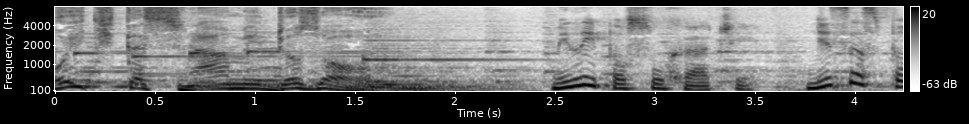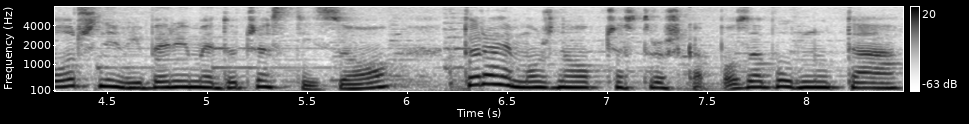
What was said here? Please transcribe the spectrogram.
Pojďte s námi do zoo. Milí poslucháči, dnes sa spoločne vyberieme do časti zoo, ktorá je možno občas troška pozabudnutá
